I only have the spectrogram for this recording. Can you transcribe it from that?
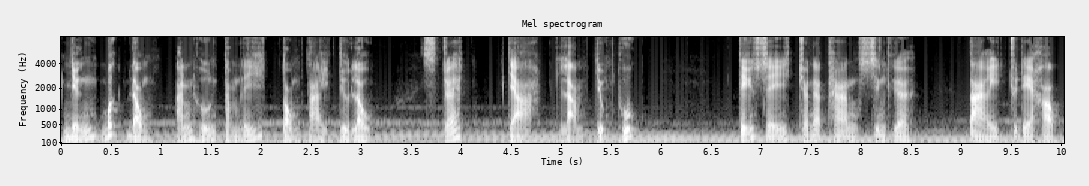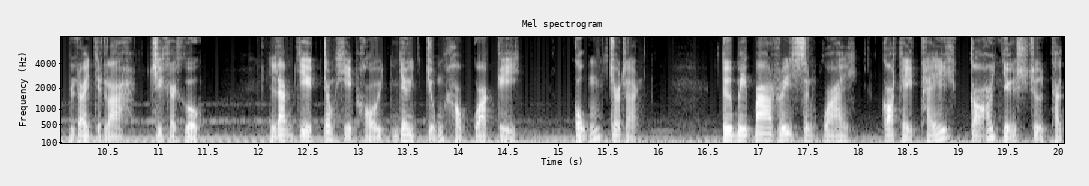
Những bất đồng ảnh hưởng tâm lý tồn tại từ lâu, stress và làm dùng thuốc. Tiến sĩ Jonathan Singer tại trường đại học Loyola, Chicago, làm việc trong Hiệp hội Nhân chủng học Hoa Kỳ, cũng cho rằng từ 13 Reason Why có thể thấy có những sự thật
